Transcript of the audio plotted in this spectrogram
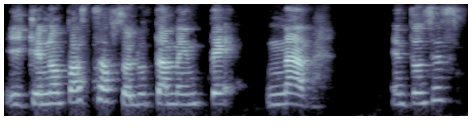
y que no pasa absolutamente nada. Entonces,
